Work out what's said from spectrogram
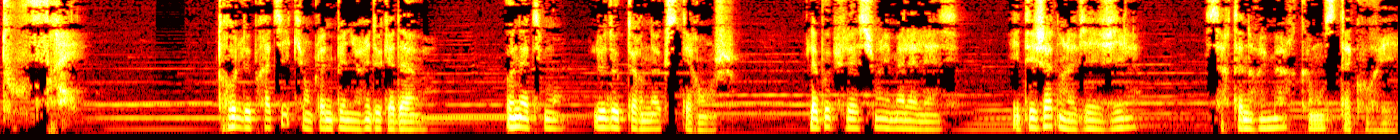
tout frais. Drôle de pratique en pleine pénurie de cadavres. Honnêtement, le docteur Knox dérange. La population est mal à l'aise. Et déjà dans la vieille ville, certaines rumeurs commencent à courir.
